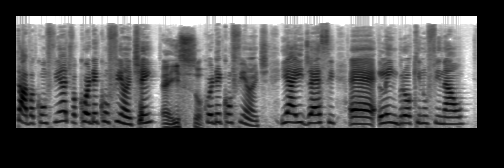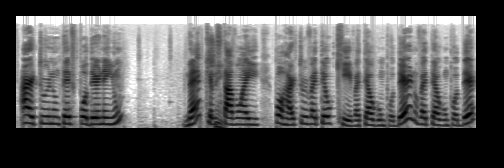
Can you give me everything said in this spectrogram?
Tava confiante, acordei confiante, hein? É isso. Acordei confiante. E aí, Jesse é, lembrou que no final Arthur não teve poder nenhum. Né? Porque eles Sim. estavam aí, porra, Arthur vai ter o quê? Vai ter algum poder? Não vai ter algum poder?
